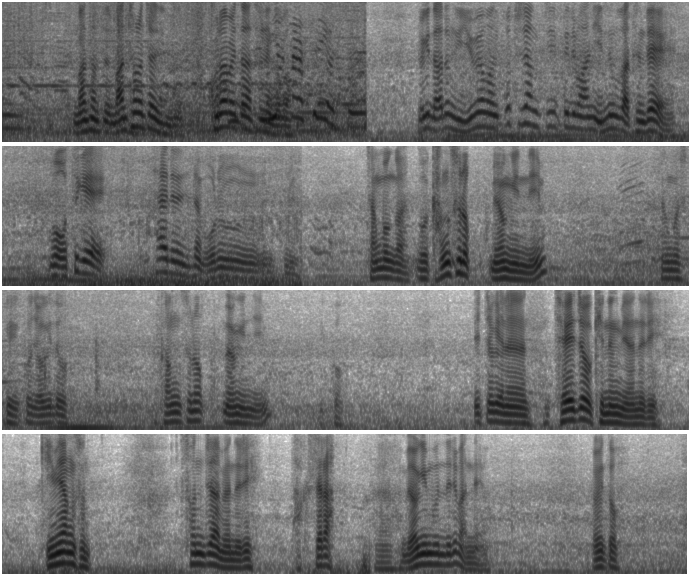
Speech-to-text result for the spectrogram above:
13,000원, 11,000원짜리 그람에 따라 틀린가 봐. 따라 틀렸지. 여기 나름 이 유명한 고추장 집들이 많이 있는 것 같은데 뭐 어떻게 사야 되는지 잘 모르겠습니다. 장본가, 뭐 강순옥 명인님 장본시켜 있고 여기도 강순옥 명인님 있고 이쪽에는 제조 기능 며느리 김향순 손자 며느리 박세라 아, 명인분들이 많네요. 여기 또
